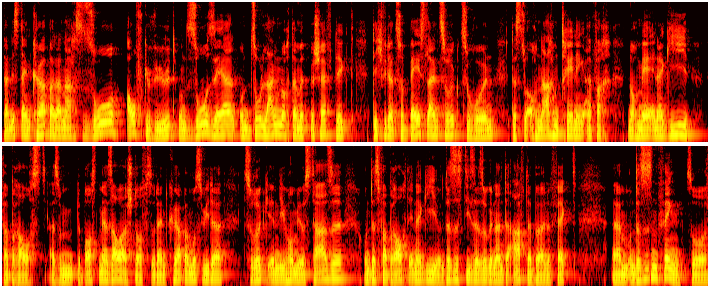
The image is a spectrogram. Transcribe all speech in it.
dann ist dein Körper danach so aufgewühlt und so sehr und so lang noch damit beschäftigt, dich wieder zur Baseline zurückzuholen, dass du auch nach dem Training einfach noch mehr Energie verbrauchst. Also du brauchst mehr Sauerstoff, so dein Körper muss wieder zurück in die Homöostase und das verbraucht Energie. Und das ist dieser sogenannte Afterburn-Effekt. Ähm, und das ist ein Thing. So,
